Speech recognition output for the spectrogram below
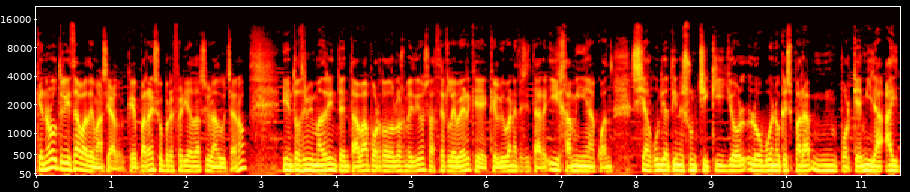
que no lo utilizaba demasiado, que para eso prefería darse una ducha, ¿no? Y entonces mi madre intentaba por todos los medios hacerle ver que, que lo iba a necesitar. Hija mía, cuando, si algún día tienes un chiquillo, lo bueno que es para... mm, Porque mira, ahí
